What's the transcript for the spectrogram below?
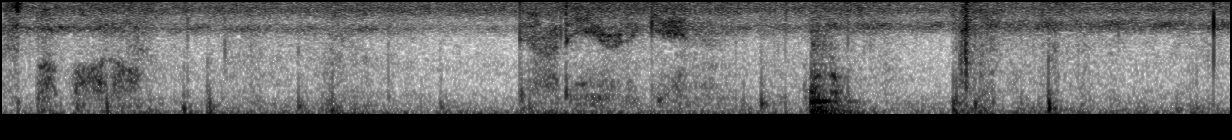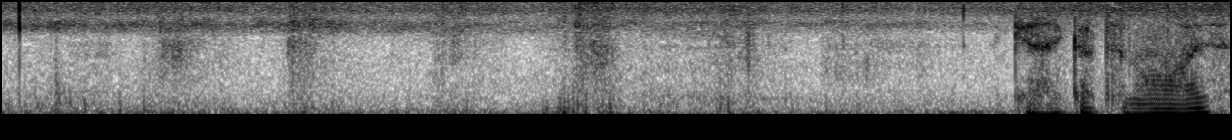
Spotlight on. Can't hear it again. Okay, got some eyes.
